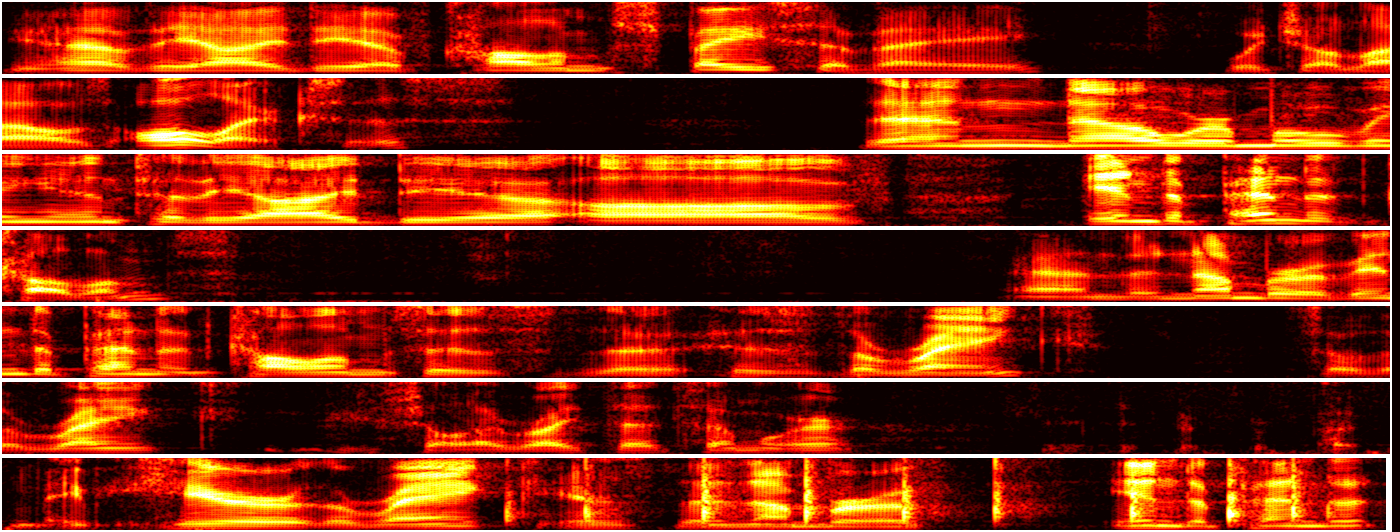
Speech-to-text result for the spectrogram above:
You have the idea of column space of A, which allows all X's. Then now we're moving into the idea of independent columns. And the number of independent columns is the, is the rank. So the rank, shall I write that somewhere? Maybe here, the rank is the number of independent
